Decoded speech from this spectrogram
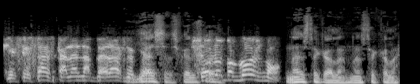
Και σε εσάς καλά να περάσετε. Γεια σας, ευχαριστώ. Σε όλο τον κόσμο. Να είστε καλά, να είστε καλά.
